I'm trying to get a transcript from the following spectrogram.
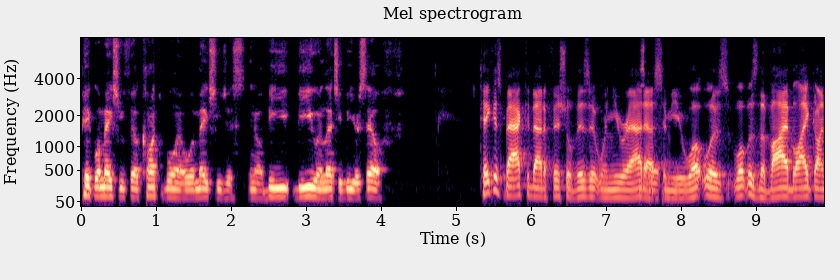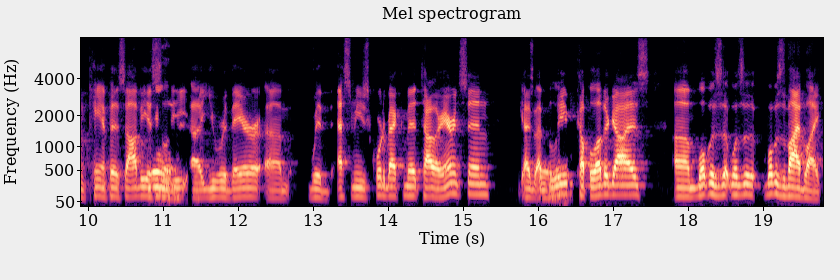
pick what makes you feel comfortable and what makes you just you know be be you and let you be yourself. Take us back to that official visit when you were at yes, SMU. What was what was the vibe like on campus? Obviously, uh, you were there um, with SMU's quarterback commit Tyler Aronson, I, I believe, a couple other guys. Um, what was what was the, what was the vibe like?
